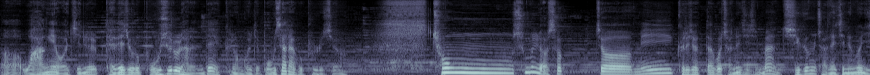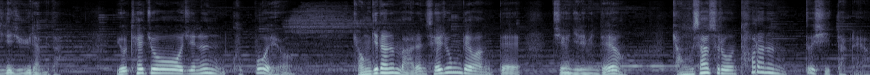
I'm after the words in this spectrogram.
어, 왕의 어진을 대대적으로 보수를 하는데 그런 걸 이제 모사라고 부르죠. 총 26 점이 그려졌다고 전해지지만 지금 전해지는 건 이게 유일합니다. 요 태조어진은 국보예요. 경기라는 말은 세종대왕 때 지은 이름인데요. 경사스러운 터라는 뜻이 있다 그래요.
